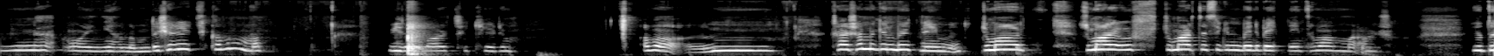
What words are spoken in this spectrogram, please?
Ne oynayalım? Dışarıya çıkalım mı? Videolar çekerim. Ama hmm, çarşamba günü bekleyin. Cuma, cuma, üf, cumartesi günü beni bekleyin tamam mı? Ya da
